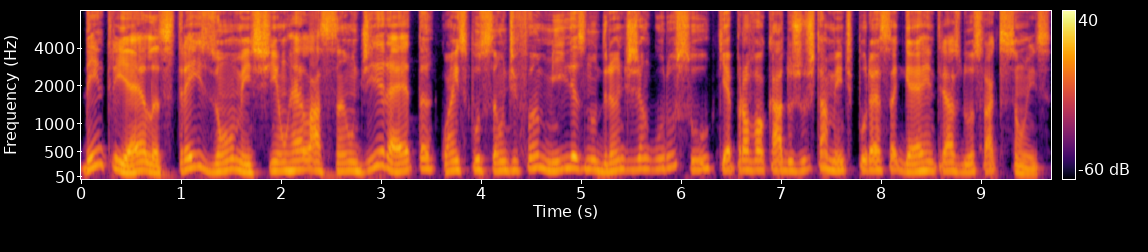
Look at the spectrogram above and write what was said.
Dentre elas, três homens tinham relação direta com a expulsão de famílias no Grande Janguru Sul, que é provocado justamente por essa guerra entre as duas facções.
